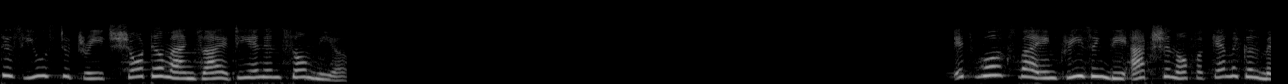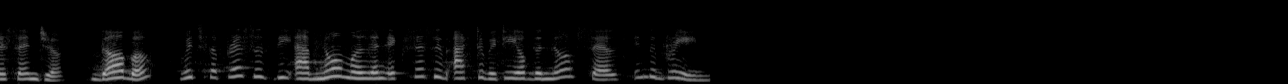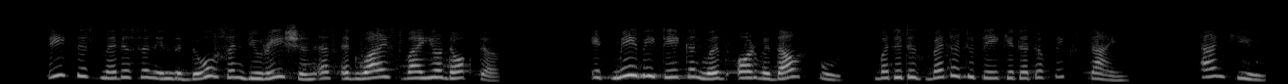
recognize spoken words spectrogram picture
It is used to treat short-term anxiety and insomnia. It works by increasing the action of a chemical messenger, GABA, which suppresses the abnormal and excessive activity of the nerve cells in the brain. This medicine in the dose and duration as advised by your doctor. It may be taken with or without food, but it is better to take it at a fixed time. Thank you.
